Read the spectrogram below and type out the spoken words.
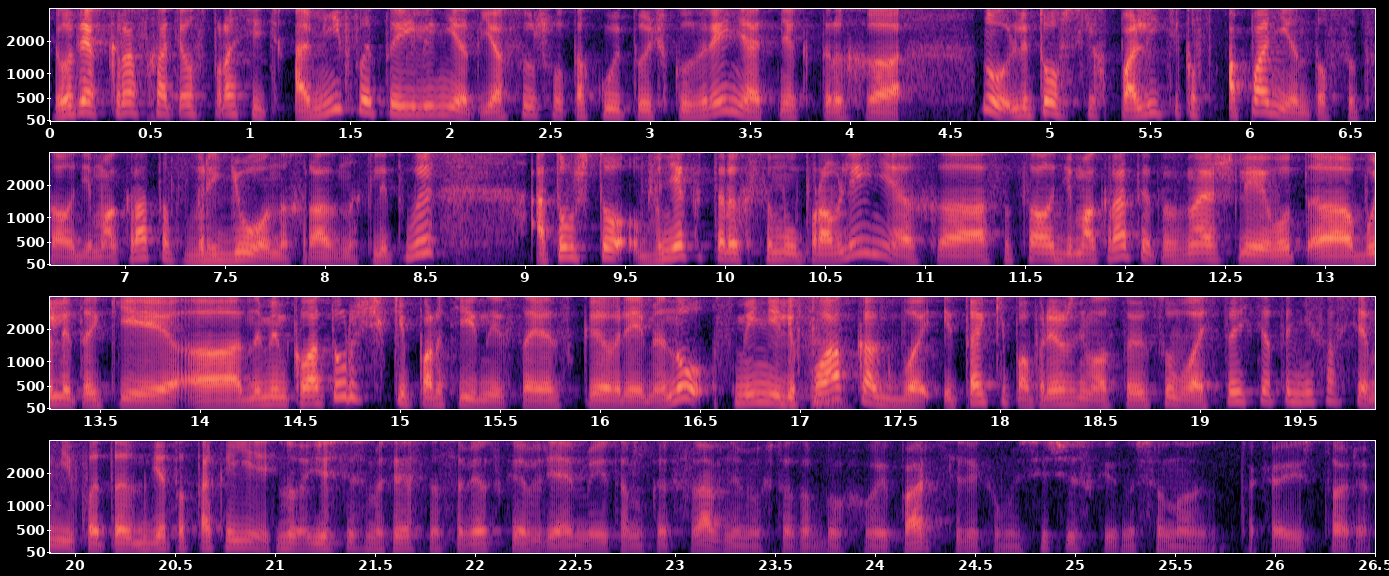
И вот я как раз хотел спросить, а миф это или нет? Я слышал такую точку зрения от некоторых а, ну, литовских политиков, оппонентов социал-демократов в регионах разных Литвы, о том, что в некоторых самоуправлениях э, социал-демократы, это знаешь ли, вот э, были такие э, номенклатурщики партийные в советское время, ну, сменили флаг как бы, и так и по-прежнему остаются у власти. То есть это не совсем миф, это где-то так и есть. Ну, если смотреть на советское время, и там как сравниваем, кто-то был какой партии или коммунистической, ну, все равно такая история,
